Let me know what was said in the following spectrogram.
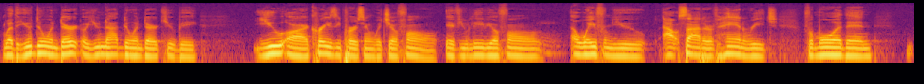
whether you doing dirt or you not doing dirt, QB, you are a crazy person with your phone if you leave your phone away from you outside of hand reach for more than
